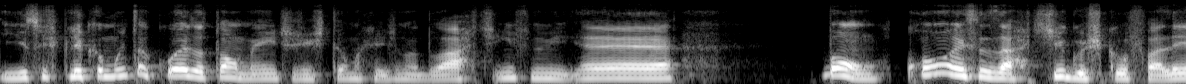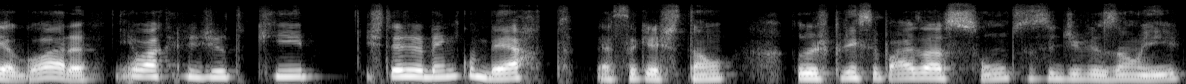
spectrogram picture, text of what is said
E isso explica muita coisa atualmente. A gente tem uma Regina Duarte, enfim. É... Bom, com esses artigos que eu falei agora, eu acredito que esteja bem coberto essa questão sobre os principais assuntos, essa divisão aí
